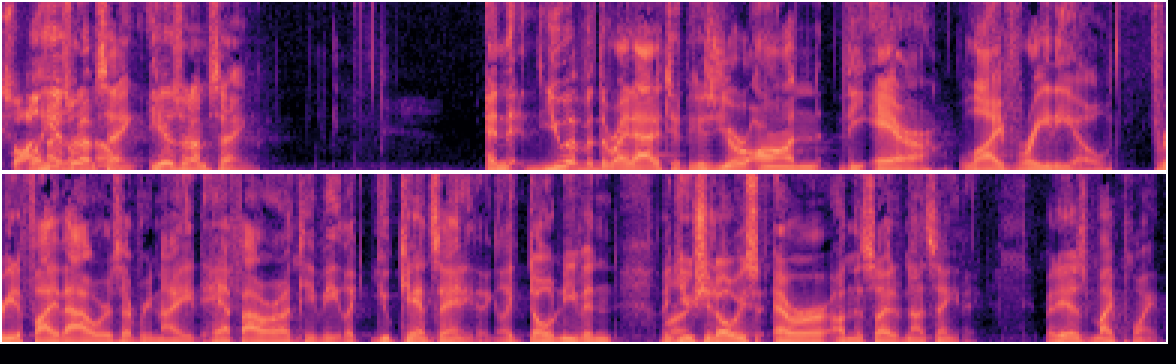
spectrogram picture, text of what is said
So well, I here's what I'm know. saying. Here's what I'm saying. And you have the right attitude because you're on the air, live radio, three to five hours every night, half hour on TV. Like you can't say anything. Like don't even like you should always err on the side of not saying anything. But here's my point:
